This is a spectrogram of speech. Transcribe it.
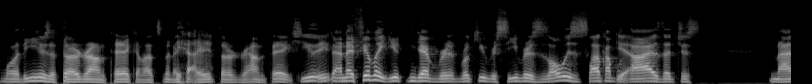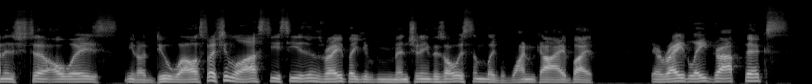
Well, I think he was a third round pick, and that's been a Yeah. great third round pick. Huge. And I feel like you can get r- rookie receivers. There's always a couple Yeah. guys that just manage to always, you know, do well, especially in the last few seasons, right? Like you've been mentioning, there's always some like one guy, but you're right, late draft picks.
